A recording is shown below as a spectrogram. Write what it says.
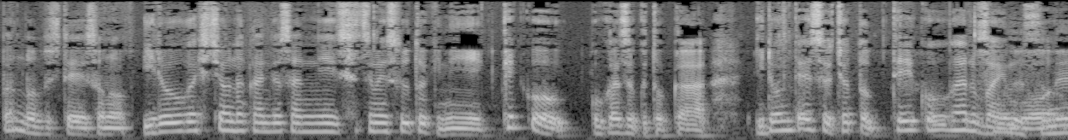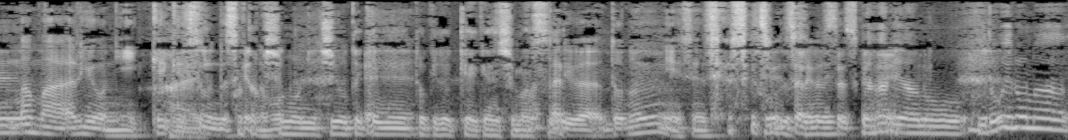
般論としてその医療が必要な患者さんに説明するときに結構ご家族とか医療に対するちょっと抵抗がある場合も、ね、まあまああるように経験するんですけども、はい、私も日常的に時々経験します。えー、あたりはどのように先生説明されますですか、ね、やはりあのいろいろな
